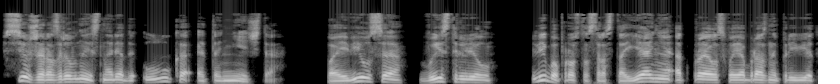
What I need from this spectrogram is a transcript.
Все же разрывные снаряды у лука — это нечто. Появился, выстрелил, либо просто с расстояния отправил своеобразный привет,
